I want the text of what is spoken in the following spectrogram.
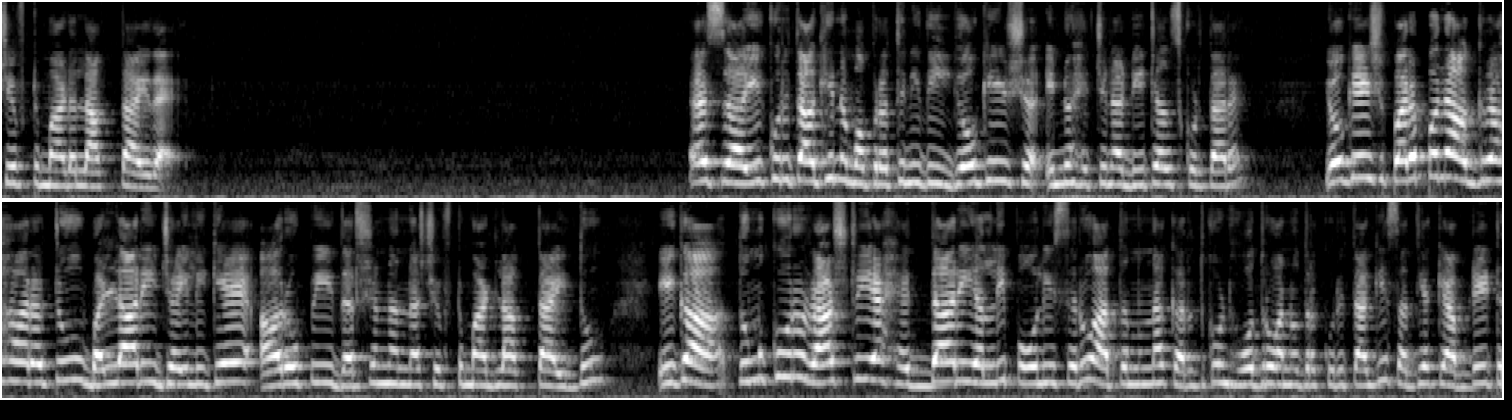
ಶಿಫ್ಟ್ ಮಾಡಲಾಗ್ತಾ ಇದೆ. ಎಸ್, ಈ ಕುರಿತಾಗಿ ನಮ್ಮ ಪ್ರತಿನಿಧಿ ಯೋಗೇಶ್ ಇನ್ನೂ ಹೆಚ್ಚಿನ ಡೀಟೇಲ್ಸ್ ಕೊಡ್ತಾರೆ. ಯೋಗೇಶ್, ಪರಪ್ಪನ ಅಗ್ರಹಾರ ಟು ಬಳ್ಳಾರಿ ಜೈಲಿಗೆ ಆರೋಪಿ ದರ್ಶನನ್ನ ಶಿಫ್ಟ್ ಮಾಡಲಾಗ್ತಾ ಇದ್ದು, ಈಗ ತುಮಕೂರು ರಾಷ್ಟ್ರೀಯ ಹೆದ್ದಾರಿಯಲ್ಲಿ ಪೊಲೀಸರು ಆತನನ್ನ ಕರೆದುಕೊಂಡು ಹೋದ್ರು ಅನ್ನೋದ್ರ ಕುರಿತಾಗಿ ಸದ್ಯಕ್ಕೆ ಅಪ್ಡೇಟ್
